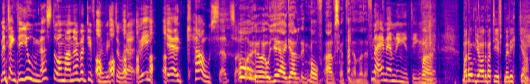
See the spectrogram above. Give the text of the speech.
Men tänk dig Jonas då om han hade varit gift med Victoria. Vilken kaos alltså. Oj, oj, och jägar, oh, nej, vi ska inte nämna det. Nej, nämn ingenting. Nej. Vadå om jag hade varit gift med Vickan?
